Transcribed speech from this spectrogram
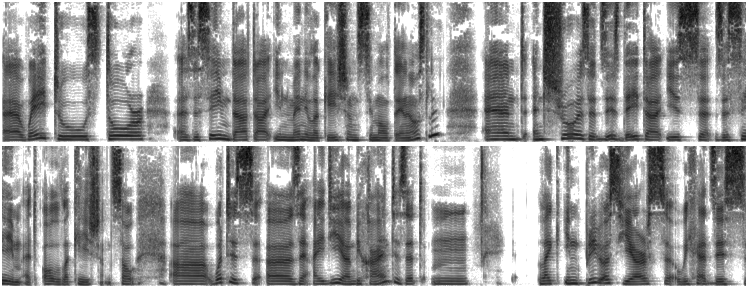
a way to store the same data in many locations simultaneously and ensure that this data is uh, the same at all locations. So, uh, what is uh, the idea behind is that um, like in previous years, we had these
